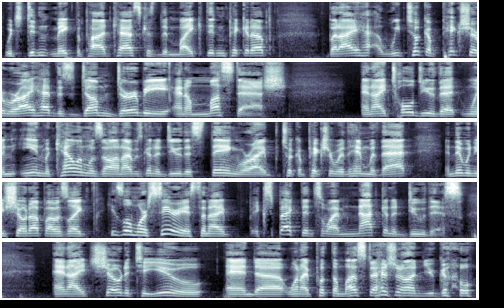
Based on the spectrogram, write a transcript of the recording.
which didn't make the podcast because the mic didn't pick it up. But I, ha- we took a picture where I had this dumb derby and a mustache, and I told you that when Ian McKellen was on, I was going to do this thing where I took a picture with him with that. And then when he showed up, I was like, he's a little more serious than I expected, so I'm not going to do this. And I showed it to you. And uh, when I put the mustache on, you go,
